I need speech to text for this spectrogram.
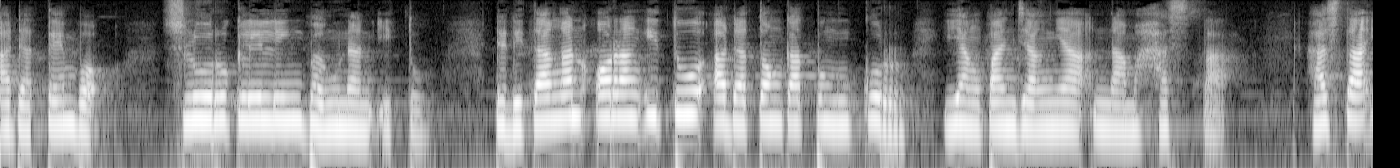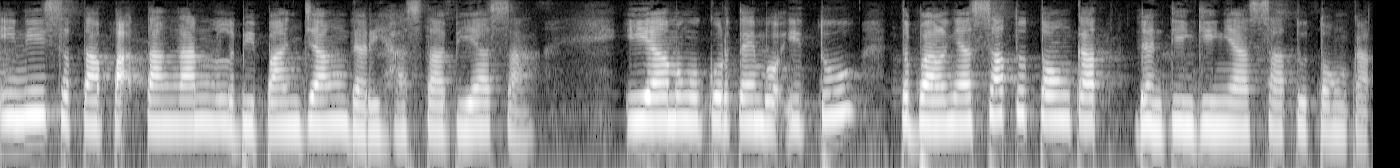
ada tembok, seluruh keliling bangunan itu. Dan di tangan orang itu ada tongkat pengukur yang panjangnya enam hasta. Hasta ini setapak tangan lebih panjang dari hasta biasa ia mengukur tembok itu, tebalnya satu tongkat dan tingginya satu tongkat.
